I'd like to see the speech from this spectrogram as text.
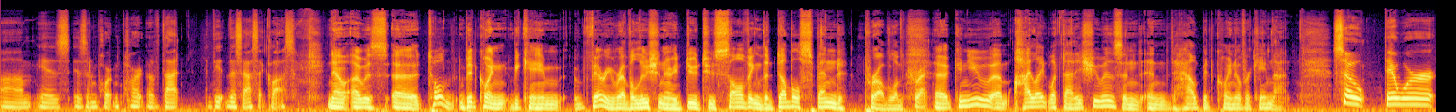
um, is is an important part of that this asset class. Now, I was uh, told Bitcoin became very revolutionary due to solving the double spend problem. Correct. Uh, can you um, highlight what that issue is and, and how Bitcoin overcame that? So, there were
